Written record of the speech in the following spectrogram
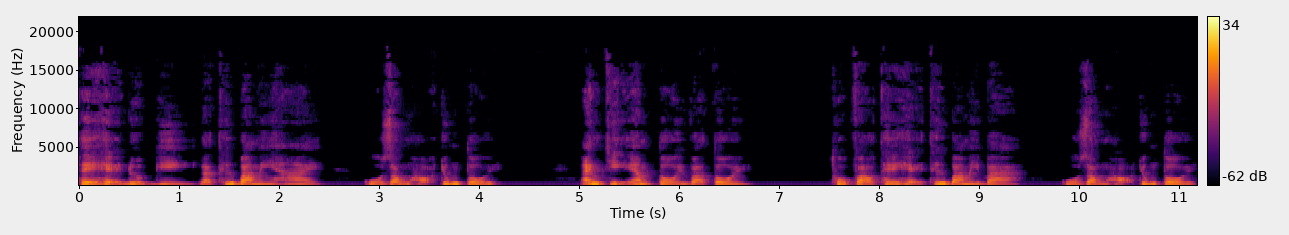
Thế hệ được ghi là thứ 32 của dòng họ chúng tôi. Anh chị em tôi và tôi thuộc vào thế hệ thứ 33 của dòng họ chúng tôi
